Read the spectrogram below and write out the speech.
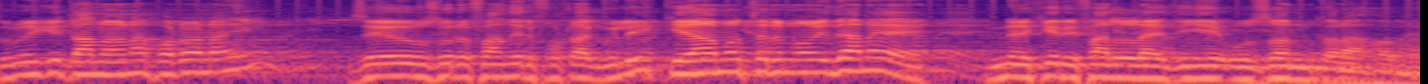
তুমি কি জানো না, পড়ো নাই? যে উজুর ফানির ফোঁটাগুলি কেয়ামতের ময়দানে নেকির ফাল্লায় দিয়ে ওজন করা হবে।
